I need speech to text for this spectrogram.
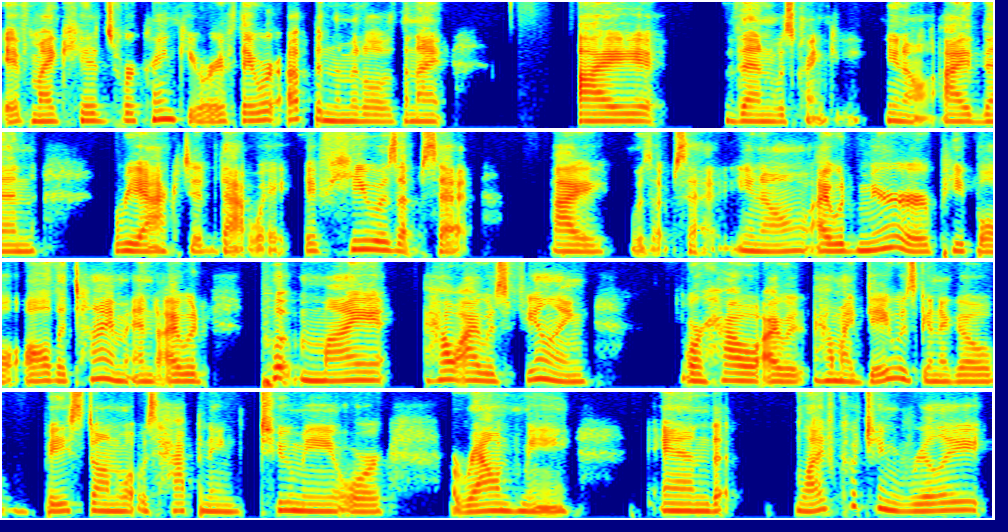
if my kids were cranky or if they were up in the middle of the night, I then was cranky. You know, I then reacted that way. If he was upset, I was upset. You know, I would mirror people all the time and I would put my how I was feeling or how I would how my day was going to go based on what was happening to me or around me. And life coaching really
